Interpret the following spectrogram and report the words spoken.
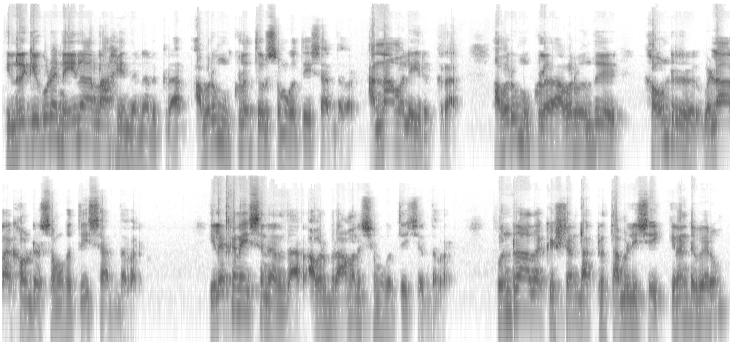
இன்றைக்கு கூட நெய்னார் நாகேந்திரன் இருக்கிறார். அவரும் முக்குளத்தூர் சமூகத்தை சார்ந்தவர். அண்ணாமலை இருக்கிறார். அவரும் முக்குள அவர் வந்து கவுண்டர் வெள்ளார கவுண்டர் சமூகத்தை சார்ந்தவர். இலக்கணேசன் இருந்தார். அவர் பிராமண சமூகத்தை சேர்ந்தவர். பொன் ராதாகிருஷ்ணன் டாக்டர் தமிழிசை. இரண்டு பேரும்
